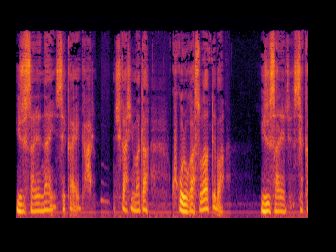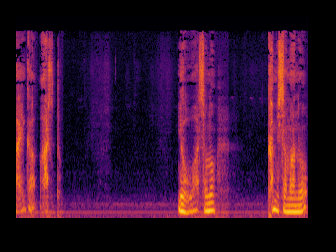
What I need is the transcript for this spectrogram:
許されない世界がある。しかしまた、心が育てば許される世界があると。要はその神様の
